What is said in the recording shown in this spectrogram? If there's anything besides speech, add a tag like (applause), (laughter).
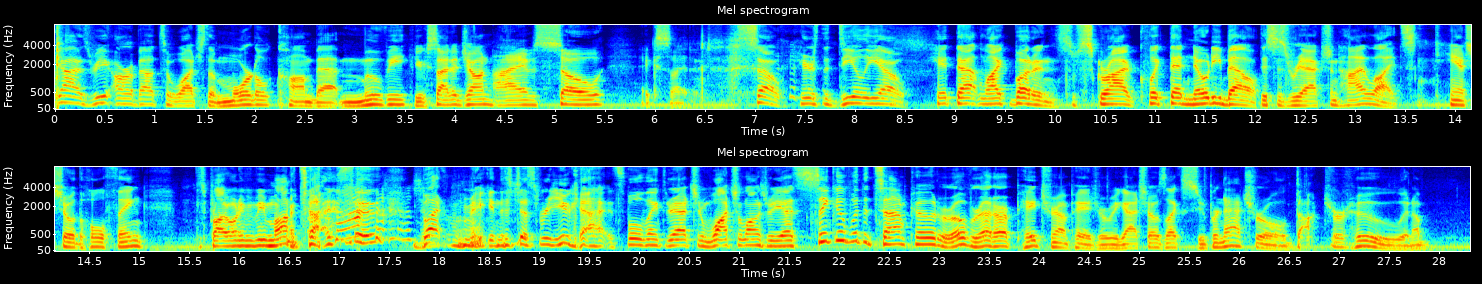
Guys, we are about to watch the Mortal Kombat movie. You excited, John? I'm so excited. So, here's the dealio. Hit that like button, subscribe, click that noti bell. This is reaction highlights. Can't show the whole thing. This probably won't even be monetized. (laughs) but we're making this just for you guys. Full length reaction watch alongs where you guys sync up with the time code or over at our Patreon page where we got shows like Supernatural, Doctor Who, and a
